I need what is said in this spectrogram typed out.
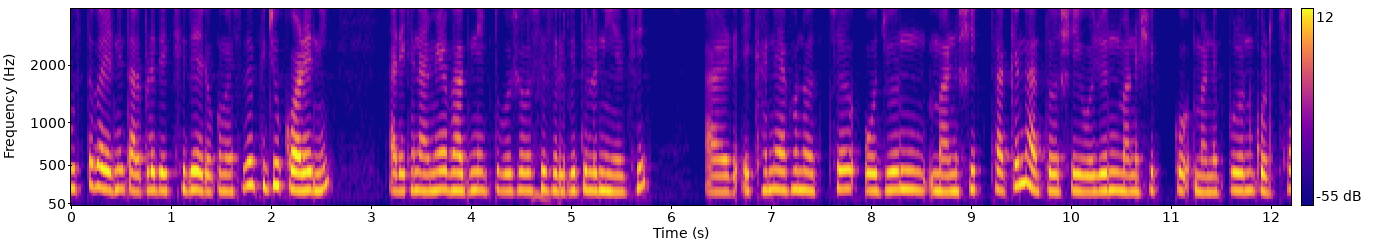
বুঝতে পারিনি, তারপরে দেখছি যে এরকম এসে তো কিছু করেনি। আর এখানে আমি আর ভাগ্নি একটু বসে বসে সেলফি তুলে নিয়েছি। আর এখানে এখন হচ্ছে ওজন মানসিক থাকে না, তো সেই ওজন মানসিক মানে পূরণ করছে।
